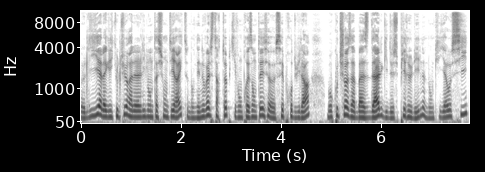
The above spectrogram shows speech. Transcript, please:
euh, liées à l'agriculture et à l'alimentation directe, donc des nouvelles startups qui vont présenter euh, ces produits-là, beaucoup de choses à base d'algues et de spiruline, donc il y a aussi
